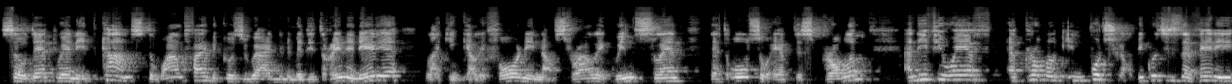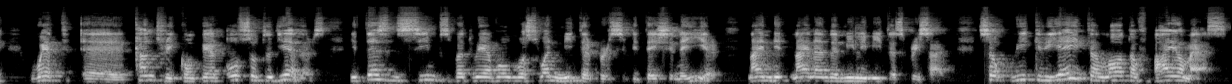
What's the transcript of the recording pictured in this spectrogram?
so that when it comes to wildfire, because we are in the Mediterranean area, like in California, in Australia, Queensland, that also have this problem. And if you have a problem in Portugal, because it's a very wet uh, country compared also to the others, it doesn't seem, but we have almost one meter precipitation a year, 900 millimeters precise. So we create a lot of biomass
